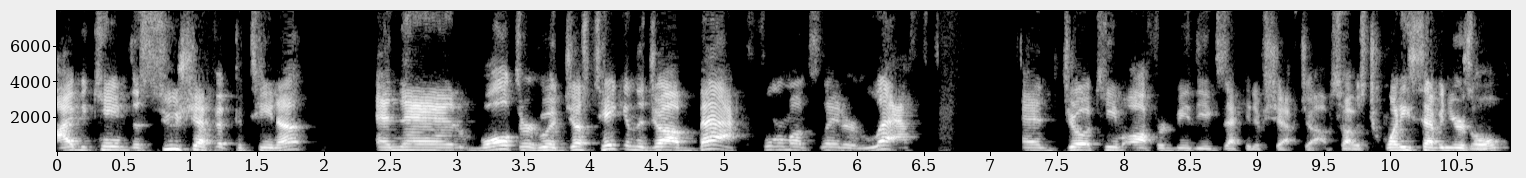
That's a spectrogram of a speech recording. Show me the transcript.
I became the sous chef at Patina. And then Walter, who had just taken the job back four months later, left. And Joachim offered me the executive chef job. So I was 27 years old.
